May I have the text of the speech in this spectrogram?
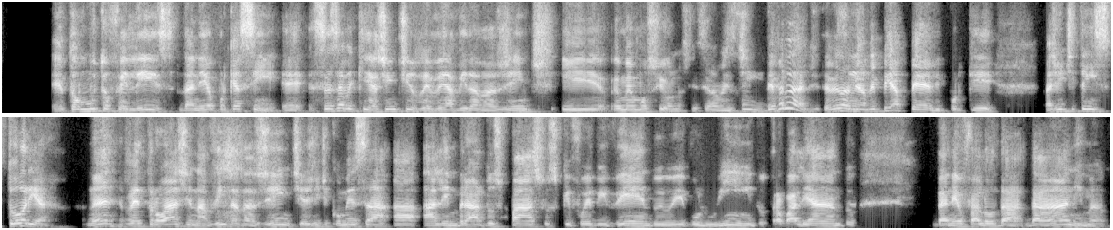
Estou muito feliz, Daniel, porque assim, é, você sabe que a gente revê a vida da gente e eu me emociono, sinceramente. Sim. De verdade, de verdade, Sim. me arrepia a pele, porque a gente tem história, né? Retroage na vida da gente, a gente começa a, a lembrar dos passos que foi vivendo, evoluindo, trabalhando. Daniel falou da, da Anima,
